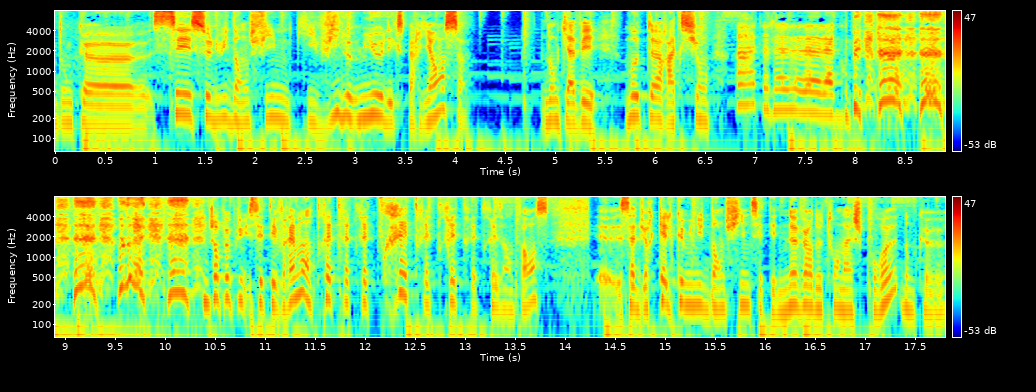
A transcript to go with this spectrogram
Donc euh, c'est celui dans le film qui vit le mieux l'expérience. Donc il y avait moteur, action, ah, la coupé, j'en peux plus. C'était vraiment très très très très très très très très intense. Euh, ça dure quelques minutes dans le film, c'était 9 heures de tournage pour eux, donc euh,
